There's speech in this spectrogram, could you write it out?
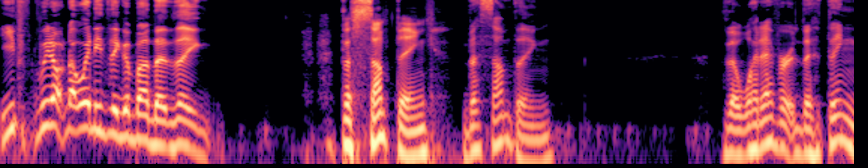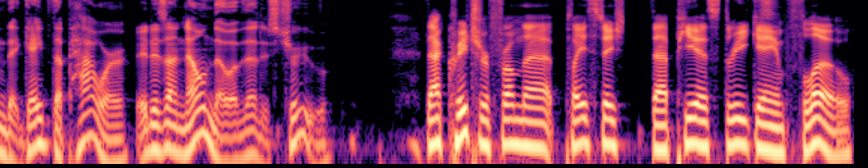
we don't know anything about that thing. The something. The something, the whatever, the thing that gave the power. It is unknown though if that is true. That creature from that PlayStation that PS3 game Flow.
